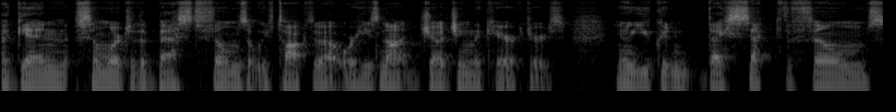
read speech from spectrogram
again similar to the best films that we've talked about where he's not judging the characters you know you can dissect the films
